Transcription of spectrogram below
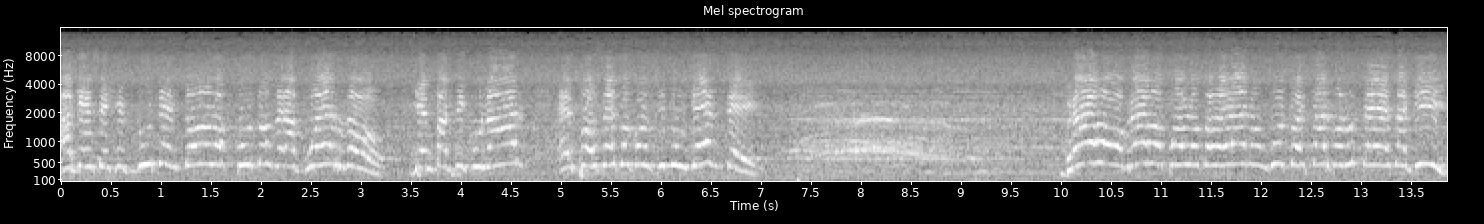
a que se ejecuten todos los puntos del acuerdo y en particular el proceso constituyente. ¡Bravo, bravo pueblo soberano! Un gusto estar con ustedes aquí.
